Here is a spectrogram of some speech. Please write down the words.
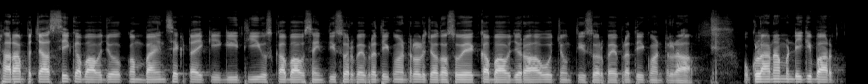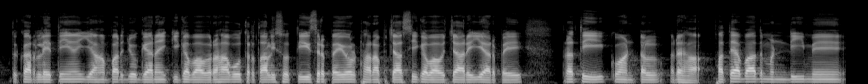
अठारह पचासी का भाव, जो कंबाइन से कटाई की गई थी, उसका भाव सैंतीस सौ रुपये प्रति क्विंटल और चौदह सौ एक का भाव जो रहा, वो चौंतीस सौ रुपये प्रति क्विंटल रहा। उकलाना मंडी की बात कर लेते हैं, यहाँ पर जो ग्यारह इक्की का भाव रहा, वो तरतालीस सौ तीस रुपये और अठारह पचासी का भाव चार हज़ार रुपये प्रति क्विंटल रहा। फतेहाबाद मंडी में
